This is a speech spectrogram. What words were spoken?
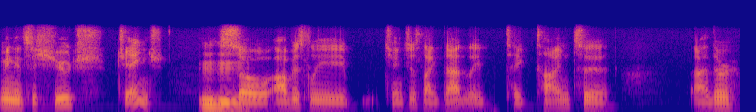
I mean, it's a huge change. Mhm. So obviously, changes like that they take time to either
